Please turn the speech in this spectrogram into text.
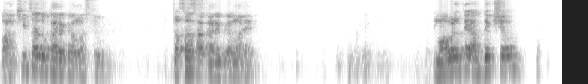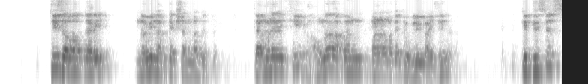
पालखीचा जो कार्यक्रम असतो तसाच हा कार्यक्रम आहे. मावळते अध्यक्ष ती जबाबदारी नवीन अध्यक्षांना देतो. त्यामुळे ही भावना आपण मनामध्ये ठेवली पाहिजे की this is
